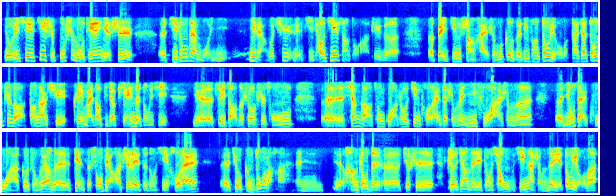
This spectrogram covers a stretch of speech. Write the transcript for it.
有一些即使不是露天，也是呃集中在某一一两个区、几条街上头啊。这个呃北京、上海什么各个地方都有，大家都知道到那儿去可以买到比较便宜的东西。也最早的时候是从呃香港、从广州进口来的什么衣服啊、什么呃牛仔裤啊、各种各样的电子手表啊之类的东西，后来。呃，就更多了哈，嗯，杭州的呃，就是浙江的这种小五金啊什么的也都有了，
